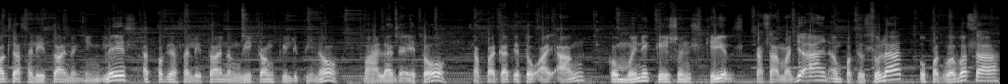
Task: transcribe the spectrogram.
pagsasalita ng Ingles at pagsasalita ng wikang Filipino? Mahalaga ito sapagkat ito ay ang communication skills. Kasama diyan ang pagsusulat o pagbabasa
